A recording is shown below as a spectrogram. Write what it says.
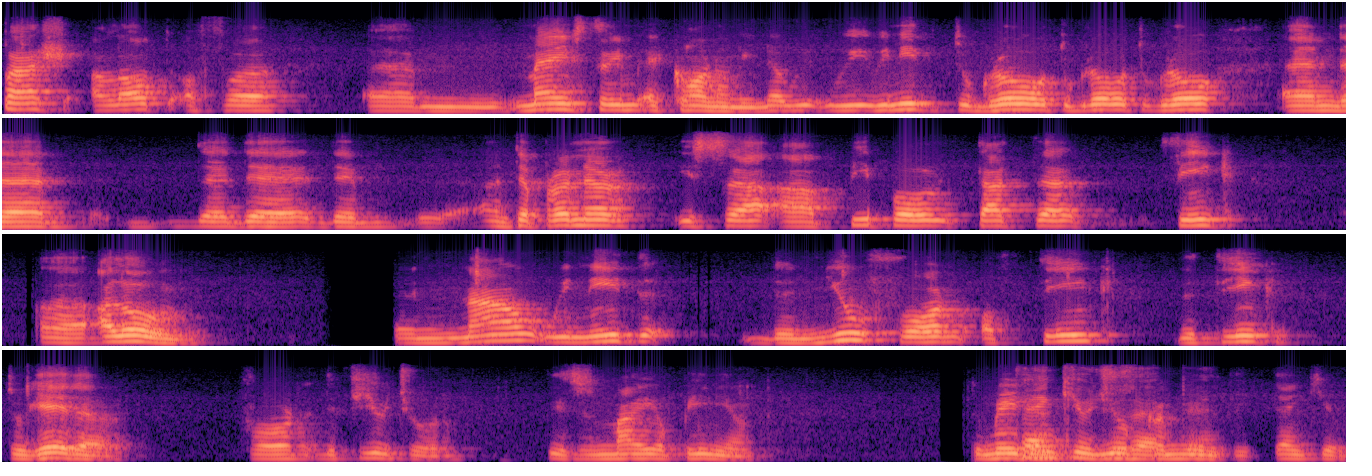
push a lot of uh, um, mainstream economy. Now we, we need to grow, to grow, to grow, and uh, the, the, the entrepreneur is uh, people that uh, think uh, alone. And now we need the new form of think, the think together for the future. This is my opinion. To make Thank you, Giuseppe. Community. Thank you.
